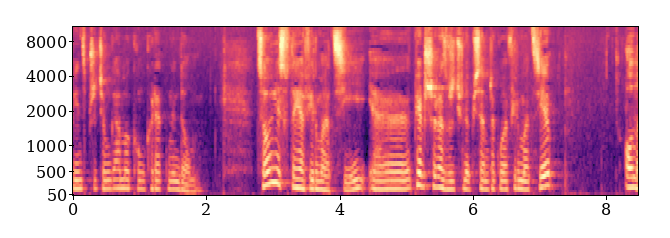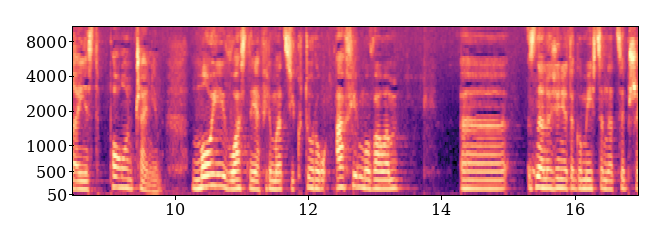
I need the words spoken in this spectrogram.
Więc przyciągamy konkretny dom. Co jest w tej afirmacji? E, Pierwszy raz w życiu napisałam taką afirmację. Ona jest połączeniem mojej własnej afirmacji, którą afirmowałam e, znalezienie tego miejsca na Cyprze,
